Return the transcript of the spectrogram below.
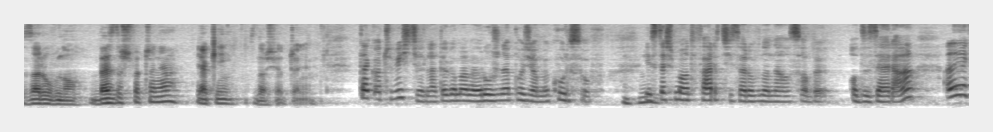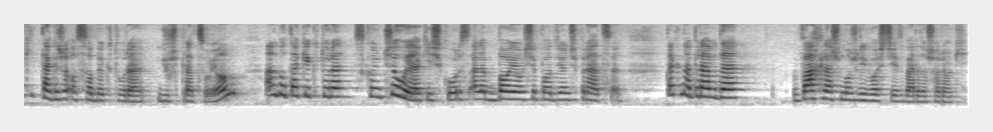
zarówno bez doświadczenia, jak i z doświadczeniem. Tak, oczywiście, dlatego mamy różne poziomy kursów. Jesteśmy otwarci zarówno na osoby od zera, ale jak i także osoby, które już pracują, albo takie, które skończyły jakiś kurs, ale boją się podjąć pracy. Tak naprawdę wachlarz możliwości jest bardzo szeroki.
